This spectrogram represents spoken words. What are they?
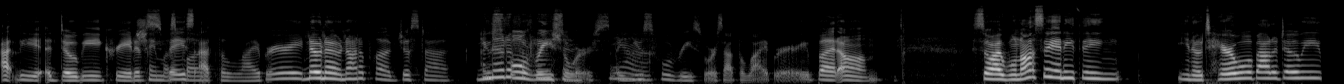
at the Adobe Creative Shameless Space plug. at the library. No, no, not a plug. Just a useful notification. resource. Yeah. A useful resource at the library. But um, so I will not say anything, you know, terrible about Adobe.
